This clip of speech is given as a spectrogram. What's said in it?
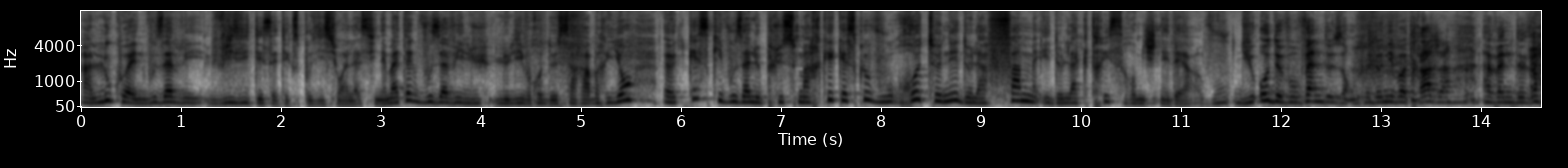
Ah, Lou Cohen, vous avez visité cette exposition à la Cinémathèque. Vous avez lu le livre de Sarah brillant. Euh, qu'est-ce qui vous a le plus marqué? Qu'est-ce que vous retenez de la femme et de l'actrice Romy Schneider? Du haut de vos 22 ans, on peut donner votre âge hein, à 22 ans.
